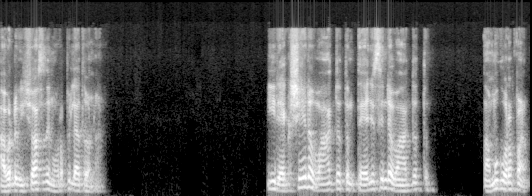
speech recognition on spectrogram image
അവരുടെ വിശ്വാസത്തിന് ഉറപ്പില്ലാത്തതുകൊണ്ടാണ് ഈ രക്ഷയുടെ വാഗ്ദത്വം തേജസ്സിന്റെ വാഗ്ദത്വം നമുക്ക് ഉറപ്പാണ്.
